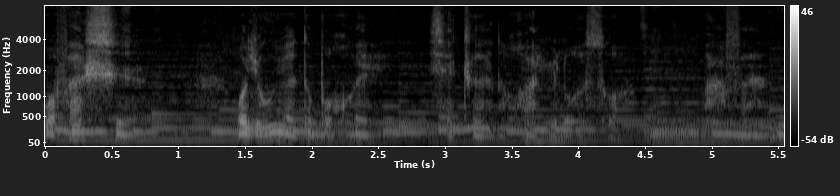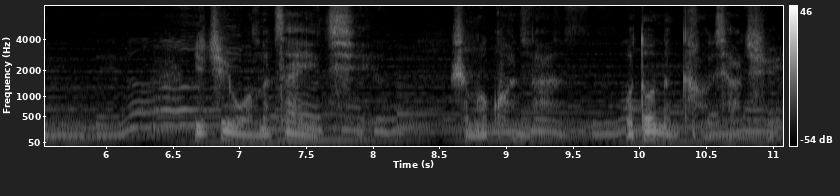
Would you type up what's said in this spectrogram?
我发誓。我永远都不会嫌这样的话语啰嗦、麻烦。一句“我们在一起”，什么困难我都能扛下去。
